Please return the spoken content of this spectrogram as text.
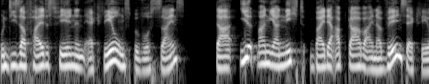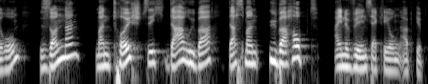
Und dieser Fall des fehlenden Erklärungsbewusstseins, da irrt man ja nicht bei der Abgabe einer Willenserklärung, sondern man täuscht sich darüber, dass man überhaupt eine Willenserklärung abgibt.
